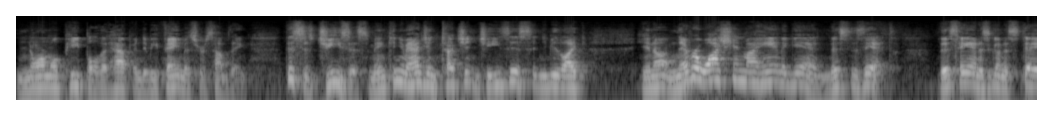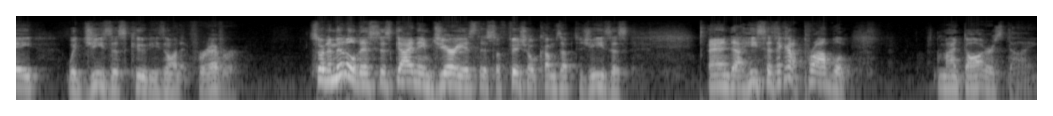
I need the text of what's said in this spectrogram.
normal people that happen to be famous or something. This is Jesus, man. Can you imagine touching Jesus and you'd be like, you know, I'm never washing my hand again. This is it. This hand is going to stay with Jesus cooties on it forever. So in the middle of this, this guy named Jairus, this official, comes up to Jesus, and uh, he says, "I got a problem. My daughter's dying."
